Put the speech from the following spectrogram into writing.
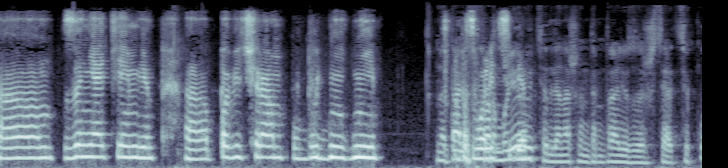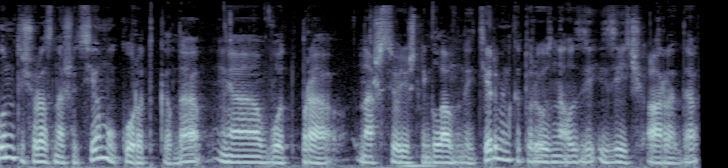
э, занятиями э, по вечерам в будние дни Наталья, позволить сформулируйте себе. для нашего интернет-радио за 60 секунд еще раз нашу тему, коротко, да, э, вот про наш сегодняшний главный термин, который я узнал из, из HR, да,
